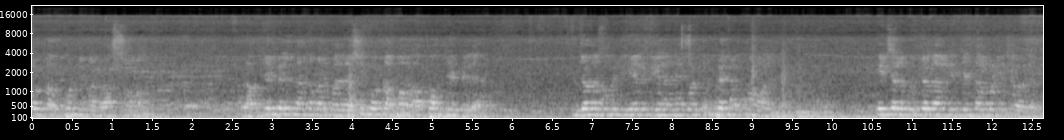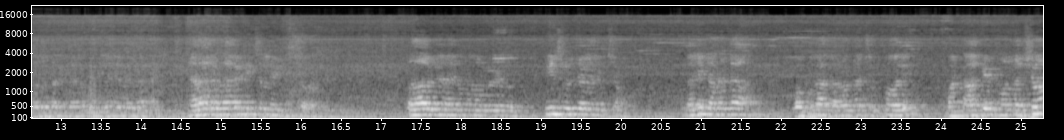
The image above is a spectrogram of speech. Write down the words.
కోట్లు అప్పు ఉంది మన రాష్ట్రం. వాళ్ళు అప్పు చెప్పి అంత మరి పది లక్షల కోట్లు అప్పు అప్పు అప్పు చెప్పలేరు ఉద్యోగస్తులు డిఏలు డిఏలు అనేటువంటి ఇప్పుడే కట్టడం వాళ్ళకి. టీచర్లకు ఉద్యోగాలు జీతాలు కూడా ఇచ్చేవాళ్ళు. పదో తరగతి పదిహేను నెలాఖరు దాకా టీచర్లు ఇచ్చేవాళ్ళు పదహారు వేల ఐదు వందల నలభై ఏడు టీచర్ ఉద్యోగాలు ఇచ్చాం. ఇవన్నీ ఘనంగా గొప్పగా గర్వంగా చెప్పుకోవాలి. మన టార్గెట్ మన లక్ష్యం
